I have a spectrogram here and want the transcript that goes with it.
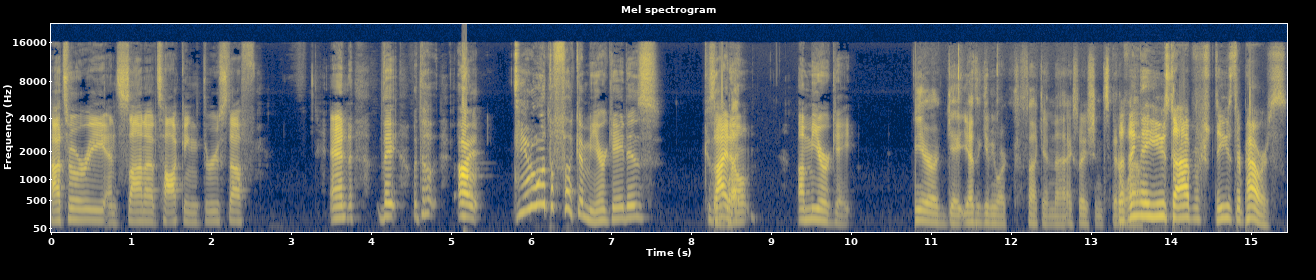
Hattori and Sana talking through stuff. And they the, all right, do you know what the fuck a mirror gate is? Cuz I what? don't. A mirror gate. Mirror gate. You have to give me more fucking uh, explanation. It's been The a thing while. they use to, ab- to use their powers.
